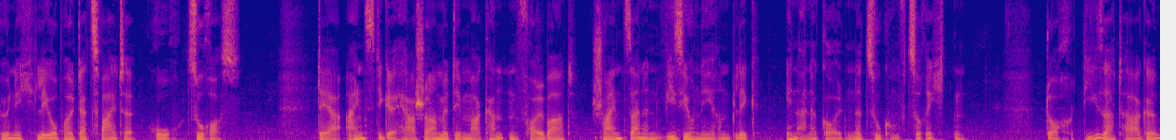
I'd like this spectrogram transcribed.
König Leopold II. hoch zu Ross. Der einstige Herrscher mit dem markanten Vollbart scheint seinen visionären Blick in eine goldene Zukunft zu richten. Doch dieser Tage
